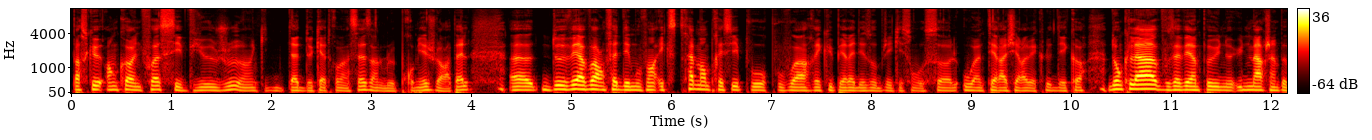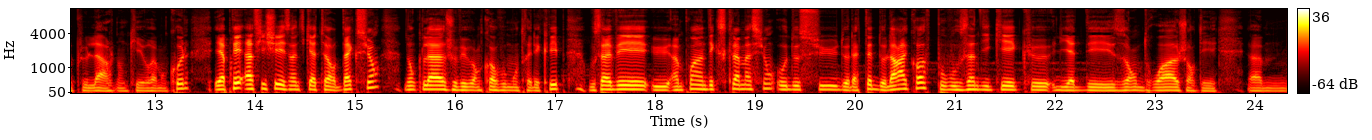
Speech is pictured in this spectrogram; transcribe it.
parce que encore une fois, ces vieux jeux hein, qui datent de 96, hein, le premier je le rappelle, euh, devaient avoir en fait des mouvements extrêmement précis pour pouvoir récupérer des objets qui sont sol ou interagir avec le décor. Donc là, vous avez un peu une, marge un peu plus large, donc qui est vraiment cool. Et après, afficher les indicateurs d'action. Donc là, je vais encore vous montrer des clips. Vous avez eu un point d'exclamation au-dessus de la tête de Lara Croft pour vous indiquer qu'il y a des endroits, genre des, euh,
